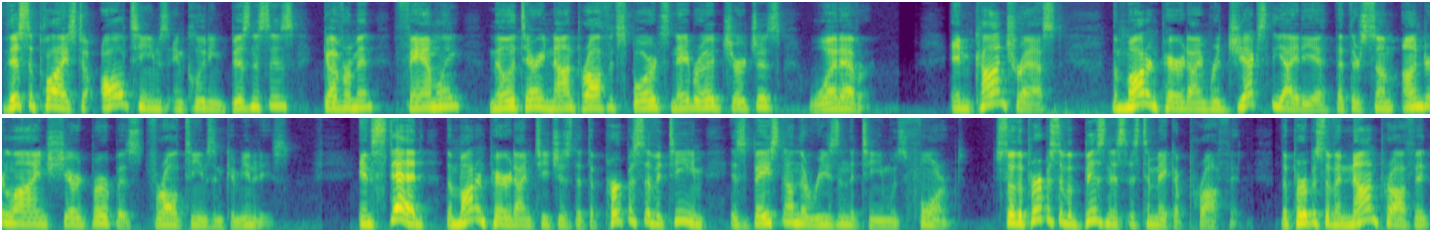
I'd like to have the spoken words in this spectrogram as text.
This applies to all teams, including businesses, government, family, military, nonprofit, sports, neighborhood, churches, whatever. In contrast, the modern paradigm rejects the idea that there's some underlying shared purpose for all teams and communities. Instead, the modern paradigm teaches that the purpose of a team is based on the reason the team was formed. So, the purpose of a business is to make a profit. The purpose of a nonprofit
